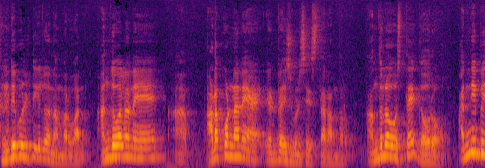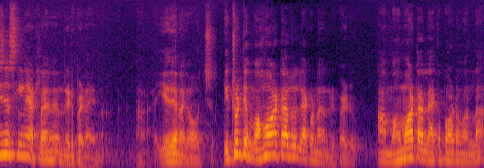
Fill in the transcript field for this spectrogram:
క్రెడిబిలిటీలో నెంబర్ వన్. అందువలనే అడగకుండానే అడ్వర్టైజ్మెంట్స్ ఇస్తారు అందరూ. అందులో వస్తే గౌరవం. అన్ని బిజినెస్లని అట్లానే నడిపాడు ఆయన. ఏదైనా కావచ్చు. ఇటువంటి మొహమాటాలు లేకుండా నడిపాడు. ఆ మొహమాట లేకపోవడం వల్ల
